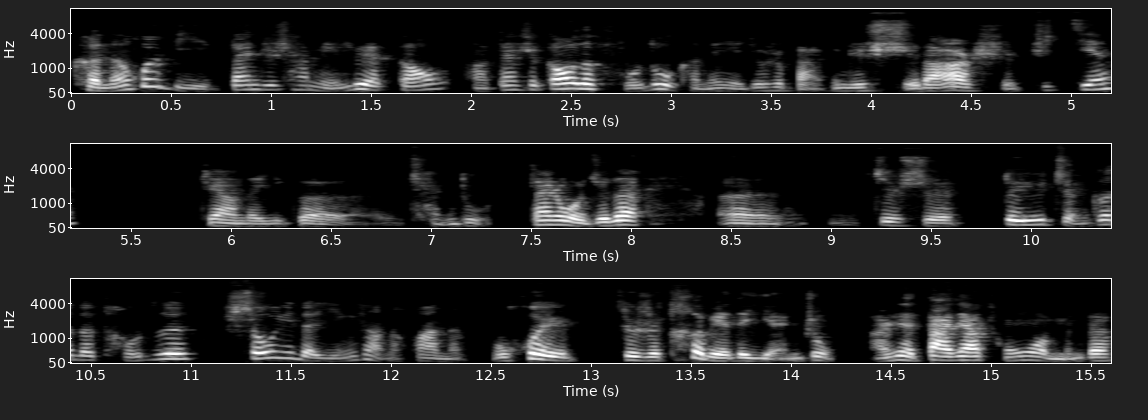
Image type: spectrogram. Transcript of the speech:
可能会比单只产品略高啊，但是高的幅度可能也就是百分之十到二十之间，这样的一个程度。但是我觉得，呃，就是对于整个的投资收益的影响的话呢，不会就是特别的严重。而且大家从我们的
